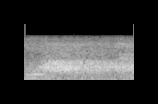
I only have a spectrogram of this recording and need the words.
Yeah.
